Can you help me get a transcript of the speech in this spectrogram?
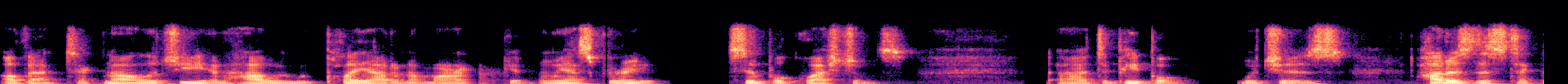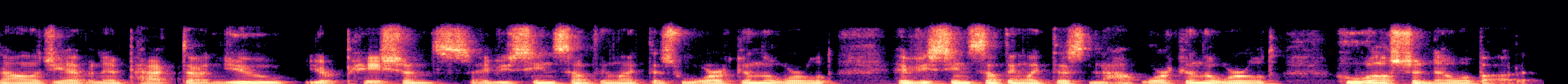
of that technology and how it would play out in a market and we ask very simple questions uh, to people which is how does this technology have an impact on you, your patients? Have you seen something like this work in the world? Have you seen something like this not work in the world? Who else should know about it?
